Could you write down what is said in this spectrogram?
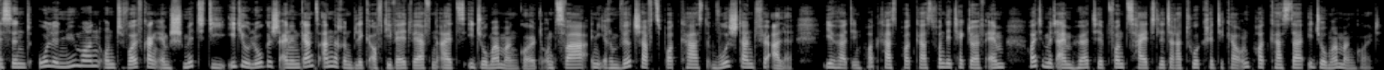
Es sind Ole Nymon und Wolfgang M. Schmidt, die ideologisch einen ganz anderen Blick auf die Welt werfen als Ijoma Mangold. Und zwar in ihrem Wirtschaftspodcast Wohlstand für alle. Ihr hört den Podcast-Podcast von Detektor FM, heute mit einem Hörtipp von Zeit-Literaturkritiker und Podcaster Ijoma Mangold.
